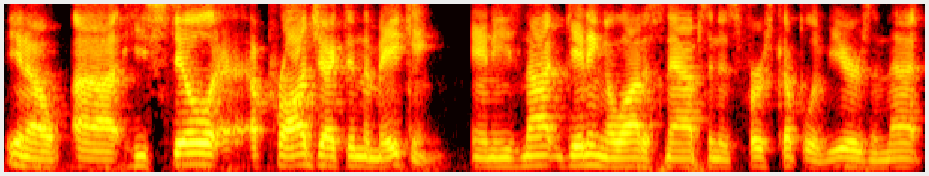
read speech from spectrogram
you know, uh, he's still a project in the making and he's not getting a lot of snaps in his first couple of years. And that,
